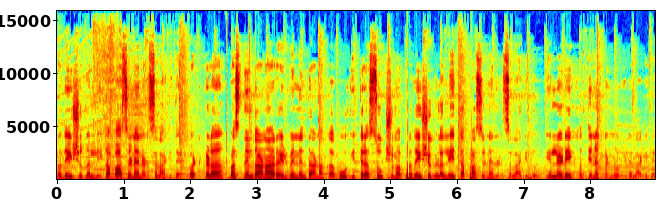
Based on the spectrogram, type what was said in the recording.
ಪ್ರದೇಶದಲ್ಲಿ ತಪಾಸಣೆ ನಡೆಸಲಾಗಿದೆ. ಭಟ್ಕಳ ಬಸ್ ನಿಲ್ದಾಣ, ರೈಲ್ವೆ ನಿಲ್ದಾಣ ಹಾಗೂ ಇತರ ಸೂಕ್ಷ್ಮ ಪ್ರದೇಶಗಳಲ್ಲಿ ತಪಾಸಣೆ ನಡೆಸಲಾಗಿದ್ದು, ಎಲ್ಲೆಡೆ ಹತ್ತಿನ ಕಣ್ಣು ಇಡಲಾಗಿದೆ.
